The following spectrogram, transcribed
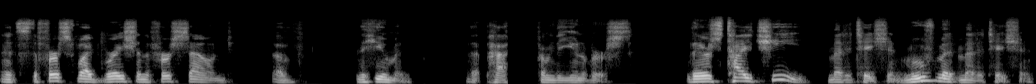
and it's the first vibration, the first sound of the human that passed from the universe. There's Tai Chi meditation, movement meditation.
